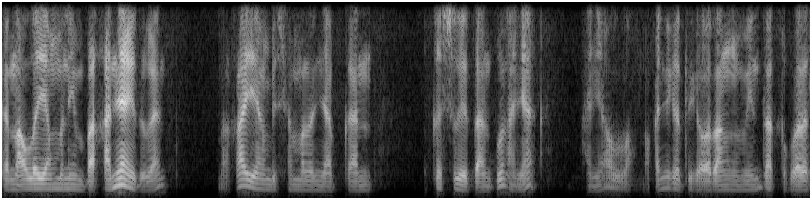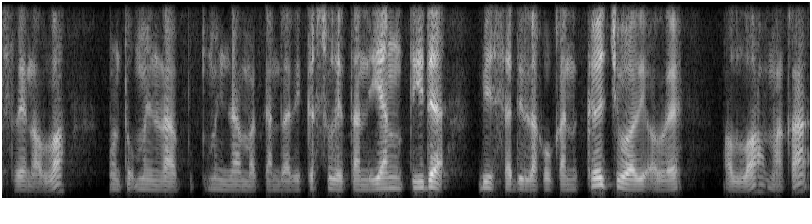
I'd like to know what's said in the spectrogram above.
karena Allah yang menimpakannya itu kan. Maka yang bisa melenyapkan kesulitan pun hanya hanya Allah. Makanya ketika orang meminta kepada selain Allah untuk menyelamatkan dari kesulitan yang tidak bisa dilakukan kecuali oleh Allah maka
